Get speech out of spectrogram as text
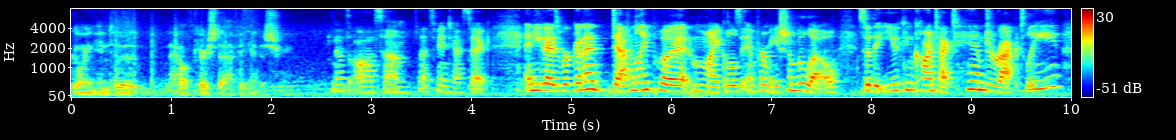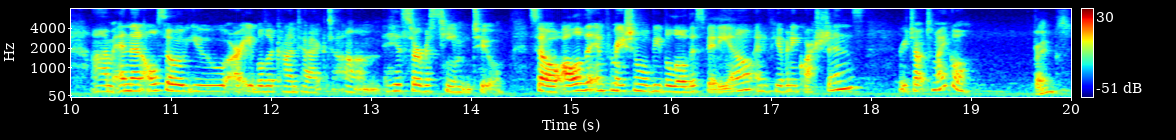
going into the healthcare staffing industry. That's awesome. That's fantastic. And you guys, we're going to definitely put Michael's information below so that you can contact him directly. Um, and then also you are able to contact um, his service team too. So all of the information will be below this video. And if you have any questions, reach out to Michael. Thanks.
